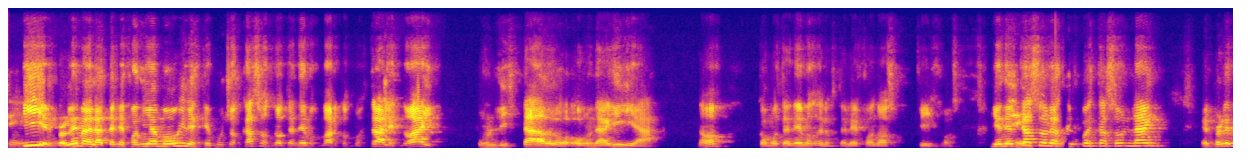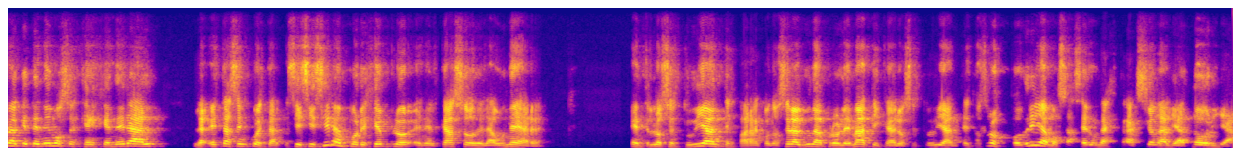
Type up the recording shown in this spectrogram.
Y el problema de la telefonía móvil es que en muchos casos no tenemos marcos muestrales, no hay un listado o una guía, ¿no? Como tenemos de los teléfonos fijos. Y en el caso de las encuestas online, el problema que tenemos es que en general estas encuestas, si se hicieran, por ejemplo, en el caso de la UNER, entre los estudiantes para conocer alguna problemática de los estudiantes, nosotros podríamos hacer una extracción aleatoria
